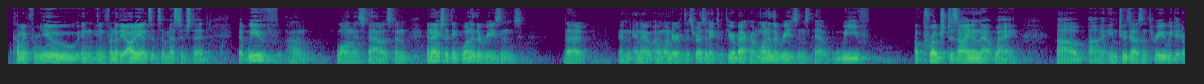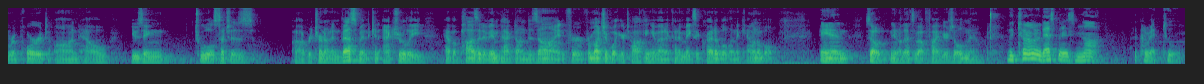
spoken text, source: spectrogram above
coming from you in, in front of the audience. It's a message that, that we've um, long espoused. And, and I actually think one of the reasons that, and, and I, I wonder if this resonates with your background, one of the reasons that we've approached design in that way. Uh, uh, in 2003, we did a report on how using tools such as uh, return on investment can actually have a positive impact on design for, for much of what you're talking about. It kind of makes it credible and accountable. And so, you know, that's about five years old now. Return on investment is not the correct tool.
